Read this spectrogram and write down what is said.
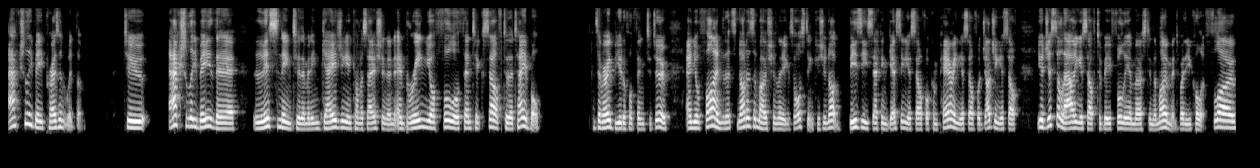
actually be present with them, to actually be there listening to them and engaging in conversation and, and bring your full authentic self to the table. It's a very beautiful thing to do. And you'll find that it's not as emotionally exhausting because you're not busy second guessing yourself or comparing yourself or judging yourself you're just allowing yourself to be fully immersed in the moment, whether you call it flow,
